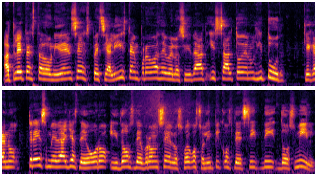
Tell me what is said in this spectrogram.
atleta estadounidense especialista en pruebas de velocidad y salto de longitud, que ganó tres medallas de oro y dos de bronce en los Juegos Olímpicos de Sydney 2000.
